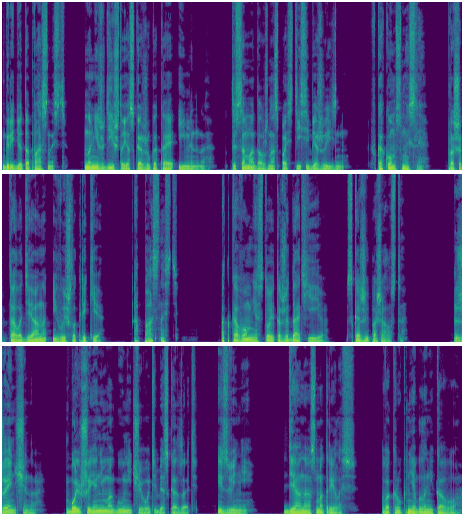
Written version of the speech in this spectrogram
Грядет опасность. Но не жди, что я скажу, какая именно. Ты сама должна спасти себе жизнь». «В каком смысле?» — прошептала Диана и вышла к реке. «Опасность? От кого мне стоит ожидать ее? Скажи, пожалуйста». «Женщина. Больше я не могу ничего тебе сказать. Извини». Диана осмотрелась. Вокруг не было никого.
